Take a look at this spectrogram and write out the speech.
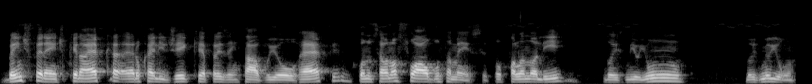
bem diferente, porque na época era o KLJ que apresentava o Yo Rap, quando saiu o nosso álbum também. Estou falando ali 2001, 2001.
